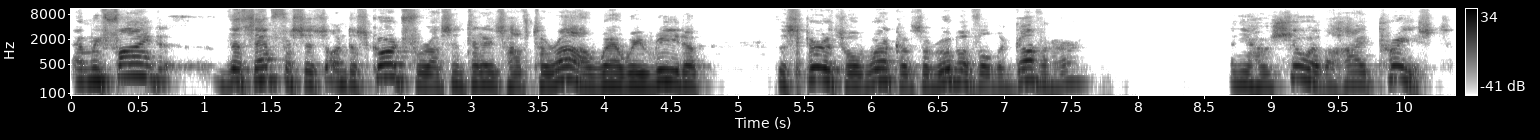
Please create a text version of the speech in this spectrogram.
And we find this emphasis underscored for us in today's Haftarah, where we read of the spiritual work of Zerubbabel the governor and Yehoshua the high priest,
